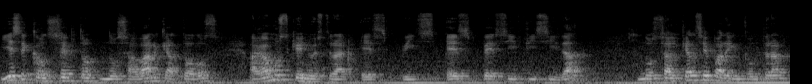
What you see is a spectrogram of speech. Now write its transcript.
y ese concepto nos abarca a todos, hagamos que nuestra especificidad nos alcance para encontrar,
